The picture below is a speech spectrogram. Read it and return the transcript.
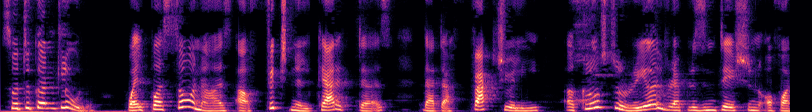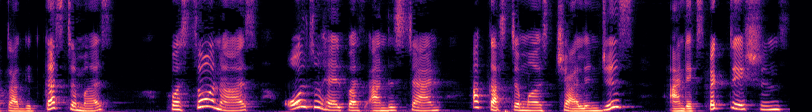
So to conclude, while personas are fictional characters that are factually a close to real representation of our target customers, personas also help us understand our customers' challenges and expectations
